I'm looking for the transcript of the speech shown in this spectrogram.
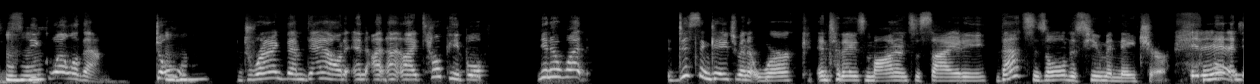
Mhm. Speak well of them. Don't Mhm. drag them down. And I, and I tell people, you know what? Disengagement at work in today's modern society, that's as old as human nature. It And,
